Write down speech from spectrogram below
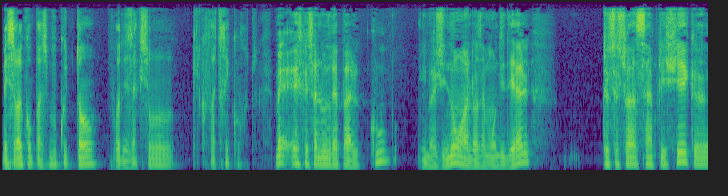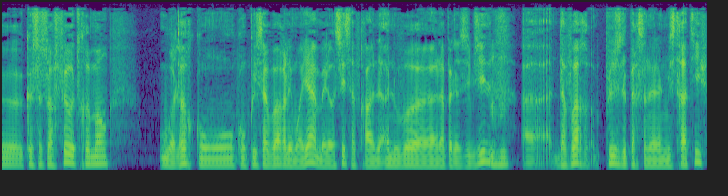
mais c'est vrai qu'on passe beaucoup de temps pour des actions quelquefois très courtes. Mais est-ce que ça ne vaudrait pas le coup, imaginons hein, dans un monde idéal, que ce soit simplifié, que que ce soit fait autrement ou alors qu'on puisse avoir les moyens, mais là aussi ça fera à nouveau un appel à subside, mm-hmm. euh, d'avoir plus de personnel administratif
